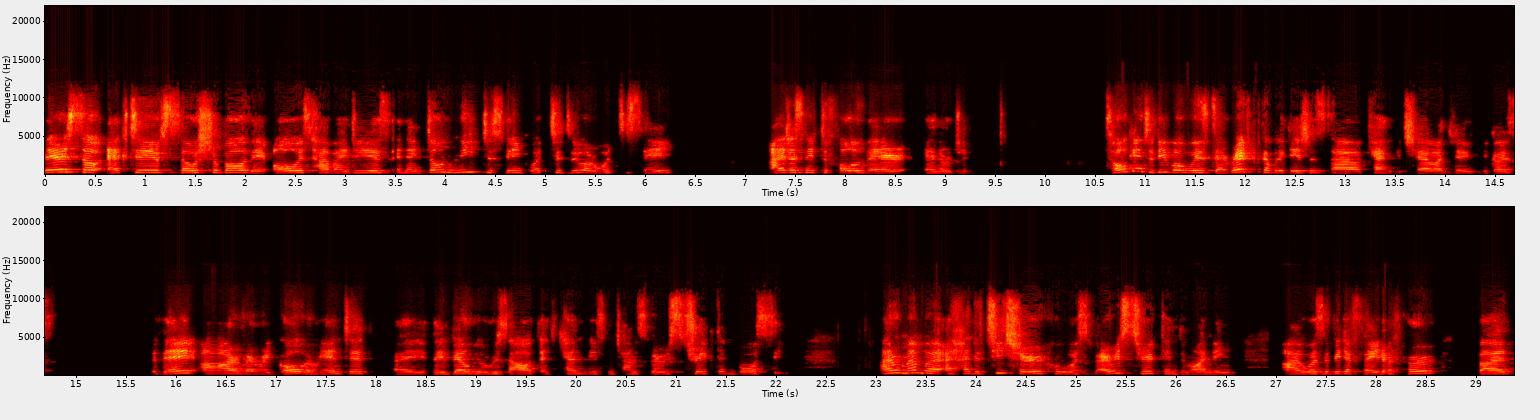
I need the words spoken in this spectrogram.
they're so active, sociable, they always have ideas, and I don't need to think what to do or what to say. I just need to follow their energy. Talking to people with direct communication style can be challenging because they are very goal oriented, they value result and can be sometimes very strict and bossy. I remember I had a teacher who was very strict and demanding. I was a bit afraid of her, but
